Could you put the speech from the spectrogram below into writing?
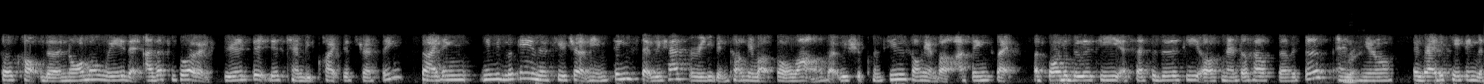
so-called the normal way that other people have experienced it, this can be quite distressing. So I think maybe looking in the future, I mean, things that we have already been talking about for a while, but we should continue talking about are things like affordability, accessibility of mental health services, and right. you know, eradicating the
